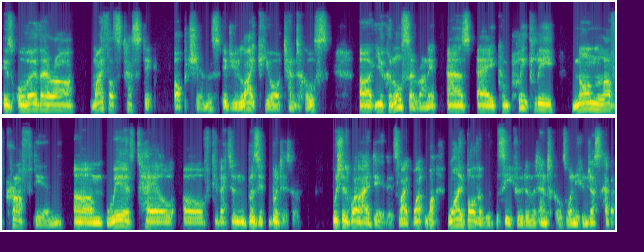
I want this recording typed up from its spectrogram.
is although there are mythostastic options, if you like your tentacles, uh, you can also run it as a completely non-Lovecraftian um, weird tale of Tibetan Buddhism which is what I did. It's like, why, why, why, bother with the seafood and the tentacles when you can just have an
